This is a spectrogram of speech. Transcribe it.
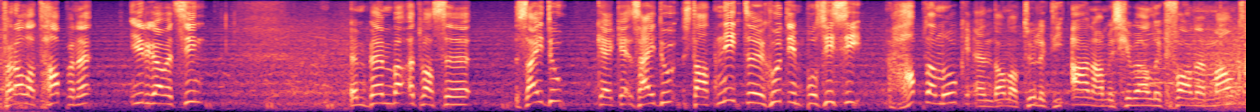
Vooral het happen. Hè. Hier gaan we het zien. Een Bemba. Het was eh Zaidu. Kijk, Zaidu staat niet goed in positie. Hap dan ook. En dan natuurlijk die aanname is geweldig van Mount.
